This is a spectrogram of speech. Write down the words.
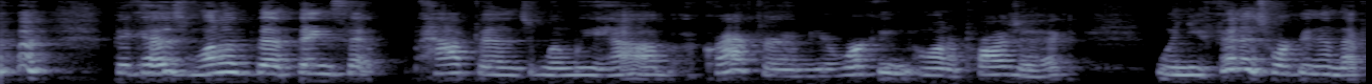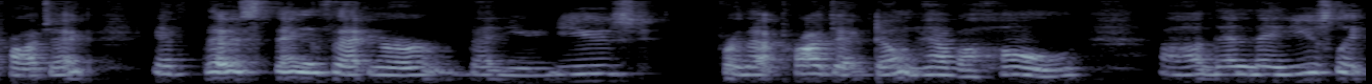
because one of the things that happens when we have a craft room, you're working on a project, when you finish working on that project, if those things that you're that you used for that project don't have a home, uh, then they usually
